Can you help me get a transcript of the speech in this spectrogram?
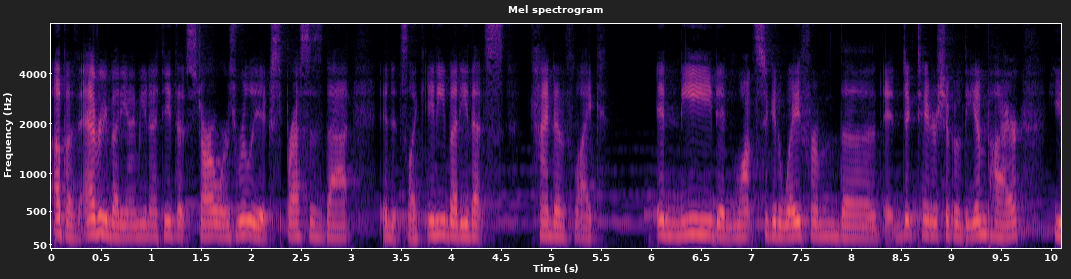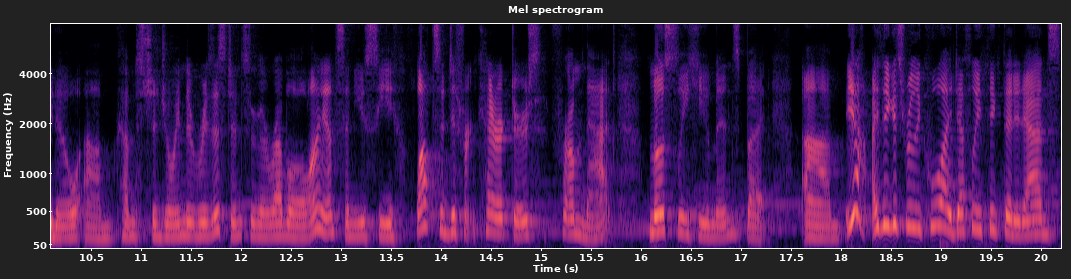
up of everybody. I mean, I think that Star Wars really expresses that, and it's like anybody that's kind of like in need and wants to get away from the dictatorship of the empire, you know, um, comes to join the resistance or the rebel alliance, and you see lots of different characters from that, mostly humans. But um, yeah, I think it's really cool. I definitely think that it adds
